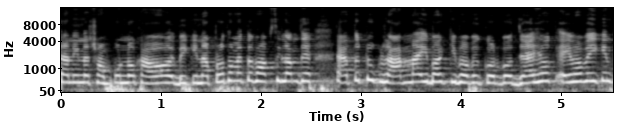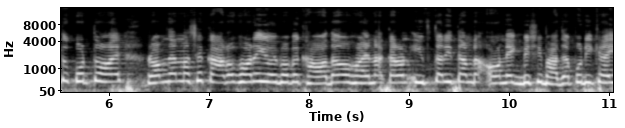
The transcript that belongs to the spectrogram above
জানি না সম্পূর্ণ খাওয়া হবে কিনা। প্রথমে তো ভাবছিলাম যে এতটুক রান্নাই বা কীভাবে করব। যাই হোক, এইভাবেই কিন্তু করতে হয়। রমজান মাসে কারও ঘরেই ওইভাবে খাওয়া দাওয়া হয় না। কারণ ইফতারিতে আমরা অনেক বেশি ভাজাপুরি খাই,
